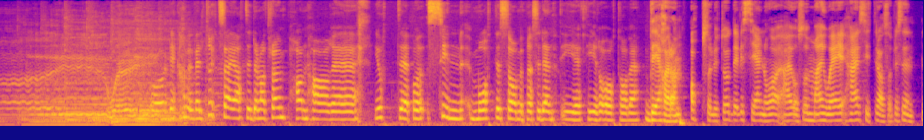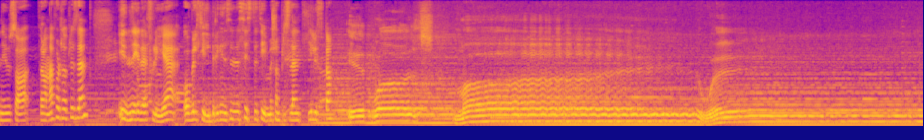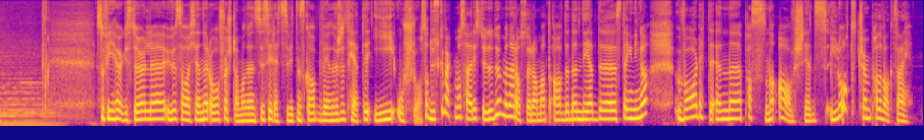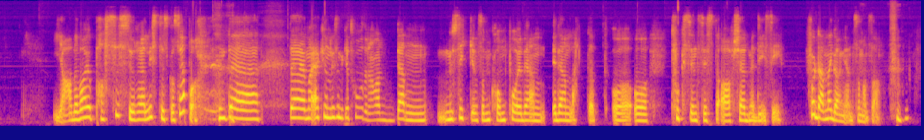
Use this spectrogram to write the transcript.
Det kan vi vel trygt si at Donald Trump han har eh, gjort det på sin måte som president i fire år, Tove. Det har han absolutt. Og det vi ser nå, er jo også My Way. Her sitter altså presidenten i USA, for han er fortsatt president, inne i det flyet og vil tilbringe sine siste timer som president i lufta. It was my Sofie Høgestøl, USA-kjenner og førsteamanuensis i rettsvitenskap ved Universitetet i Oslo. Så du skulle vært med oss her i studio, men er også rammet av denne nedstengninga. Var dette en passende avskjedslåt Trump hadde valgt seg? Ja, det var jo passe surrealistisk å se på. Det, det, jeg kunne liksom ikke tro det når det var den musikken som kom på idet han lettet og, og tok sin siste avskjed med DC. For denne gangen, som han sa.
